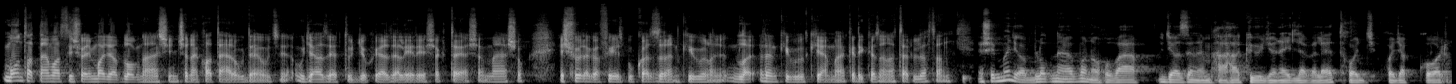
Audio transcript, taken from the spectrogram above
mondhatnám azt is, hogy magyar blognál sincsenek határok, de ugye azért tudjuk, hogy az elérések teljesen mások, és főleg a Facebook az rendkívül, rendkívül kiemelkedik ezen a területen. És egy magyar blognál van, ahová ugye az NMHH küldjön egy levelet, hogy, hogy akkor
